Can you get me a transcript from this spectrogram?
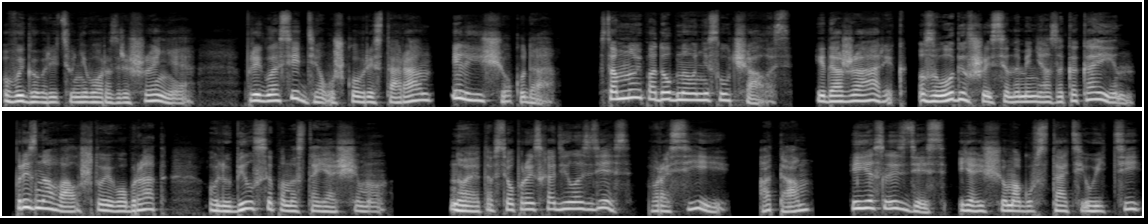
выговорить у него разрешение пригласить девушку в ресторан или еще куда. Со мной подобного не случалось, и даже Арик, злобившийся на меня за кокаин, признавал, что его брат влюбился по-настоящему. Но это все происходило здесь, в России, а там. И если здесь я еще могу встать и уйти,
